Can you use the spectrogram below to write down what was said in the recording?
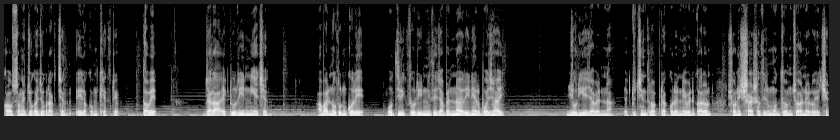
কারোর সঙ্গে যোগাযোগ রাখছেন এই রকম ক্ষেত্রে। তবে যারা একটু ঋণ নিয়েছেন, আবার নতুন করে অতিরিক্ত ঋণ নিতে যাবেন না, ঋণের বোঝায় জড়িয়ে যাবেন না। একটু চিন্তাভাবনা করে নেবেন, কারণ শনির সাড়ে মধ্যম চরণে রয়েছেন।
